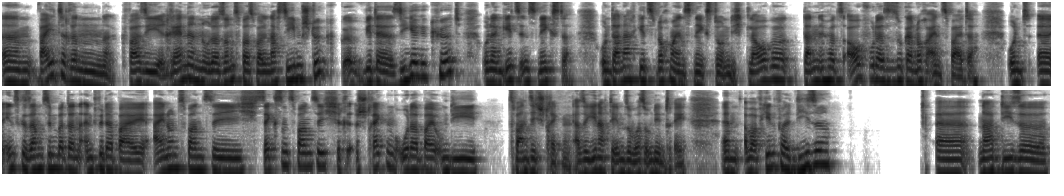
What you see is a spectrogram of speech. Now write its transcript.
ähm, weiteren quasi Rennen oder sonst was, weil nach sieben Stück äh, wird der Sieger gekürt und dann geht's ins nächste. Und danach geht's nochmal ins nächste. Und ich glaube, dann hört's auf oder es ist sogar noch eins weiter. Und äh, insgesamt sind wir dann entweder bei 21, 26 Strecken oder bei um die 20 Strecken. Also je nachdem sowas um den Dreh. Ähm, aber auf jeden Fall diese, äh, na, diese,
